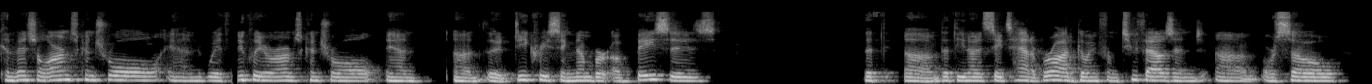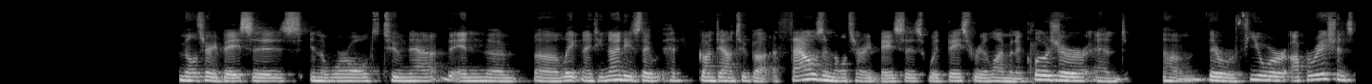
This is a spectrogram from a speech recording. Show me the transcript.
conventional arms control and with nuclear arms control and uh, the decreasing number of bases that um, that the United States had abroad, going from 2,000 um, or so military bases in the world to now in the uh, late 1990s they had gone down to about a thousand military bases with base realignment and closure and um, there were fewer operations,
